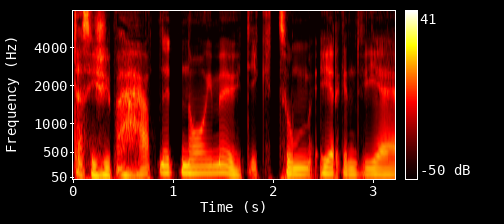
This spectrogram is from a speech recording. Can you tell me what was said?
Das ist überhaupt nicht neumötig, um irgendwie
